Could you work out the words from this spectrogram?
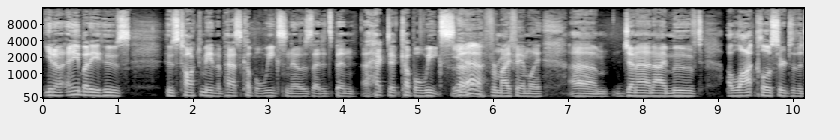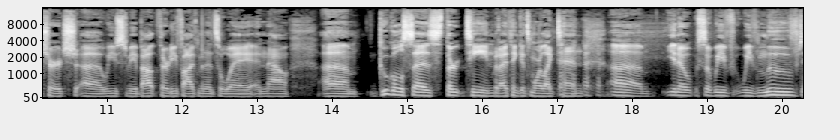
you know, anybody who's who's talked to me in the past couple weeks knows that it's been a hectic couple weeks uh, for my family. Um, Jenna and I moved a lot closer to the church. Uh, we used to be about 35 minutes away, and now um, Google says 13, but I think it's more like 10. um, you know, so we've we've moved,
